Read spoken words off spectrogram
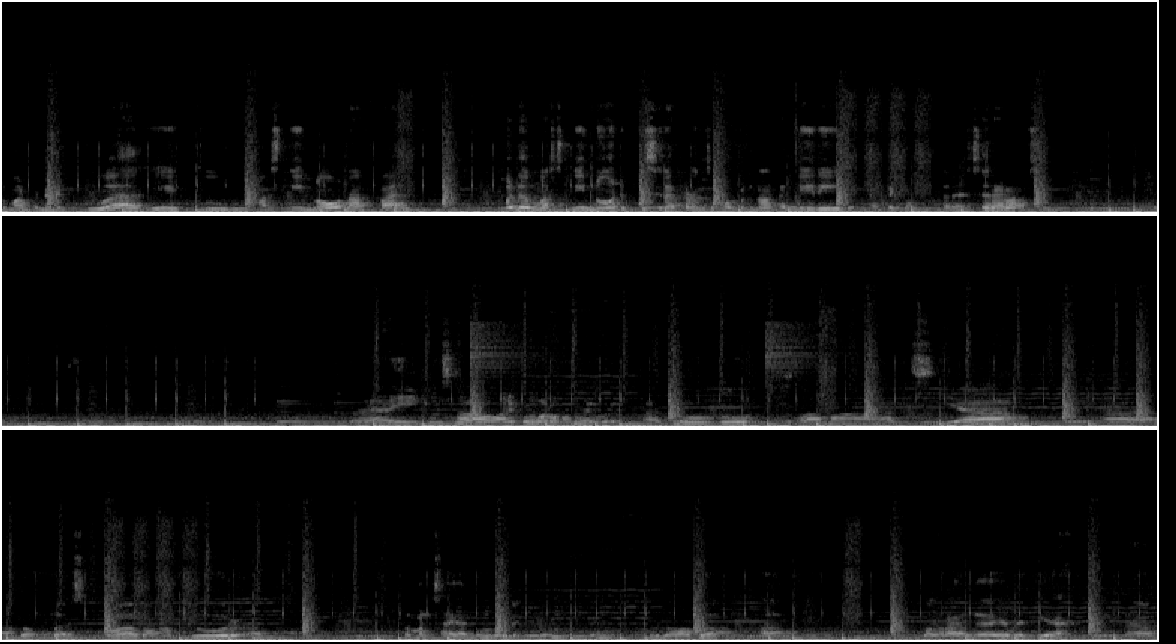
teman pendengar kedua yaitu Mas Nino Navan. Pada Mas Nino dipersilakan untuk memperkenalkan diri dan menyampaikan pertanyaan secara langsung. Baik, Assalamualaikum warahmatullahi wabarakatuh. Selamat siang, uh, abang mbak semua, bang Abdur, uh, teman saya Nurul dan juga terutama bang uh, bang Rangga ya tadi ya. Uh,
